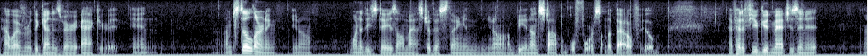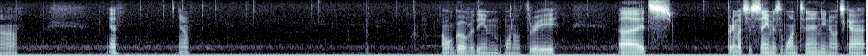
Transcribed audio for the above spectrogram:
However, the gun is very accurate, and I'm still learning, you know. One of these days I'll master this thing and, you know, I'll be an unstoppable force on the battlefield. I've had a few good matches in it. Uh, yeah, you know. I won't go over the M103. Uh, it's pretty much the same as the 110. You know, it's got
